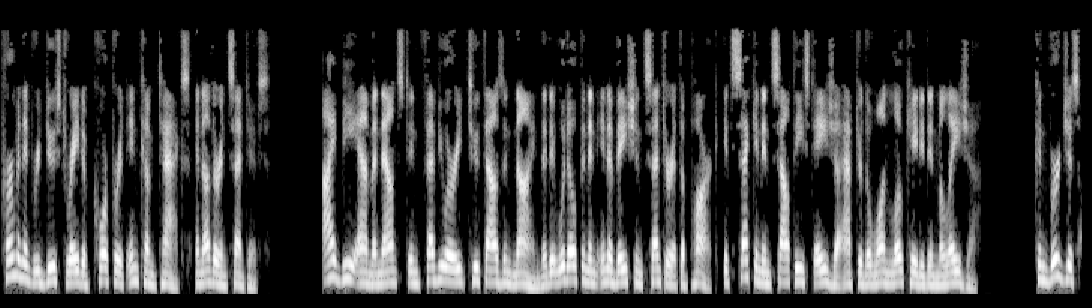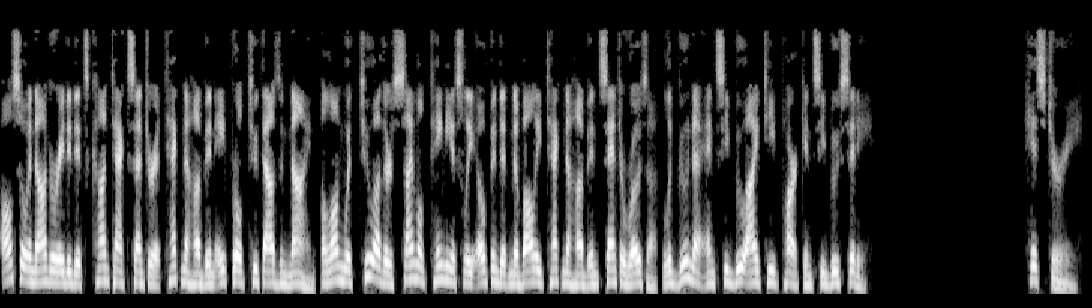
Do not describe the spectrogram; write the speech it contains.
permanent reduced rate of corporate income tax, and other incentives. IBM announced in February 2009 that it would open an innovation center at the park, its second in Southeast Asia after the one located in Malaysia. Convergys also inaugurated its contact center at Technohub in April 2009, along with two others simultaneously opened at Nuvali Technohub in Santa Rosa, Laguna and Cebu IT Park in Cebu City. History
